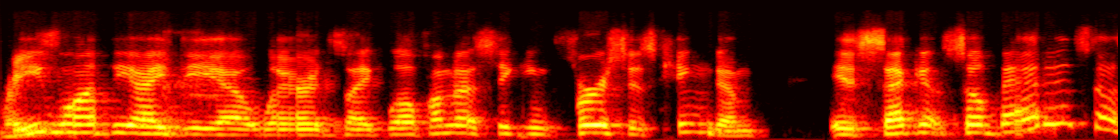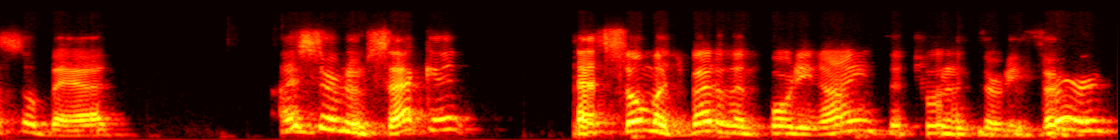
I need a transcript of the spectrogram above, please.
We want the idea where it's like, well, if I'm not seeking first his kingdom, is second so bad? It's not so bad. I served him second. That's so much better than 49th to 233rd.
